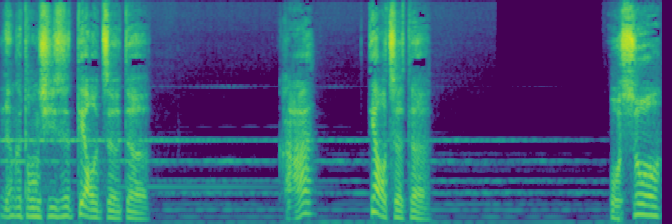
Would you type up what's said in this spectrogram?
那个东西是吊着的。啊，吊着的。”我说。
